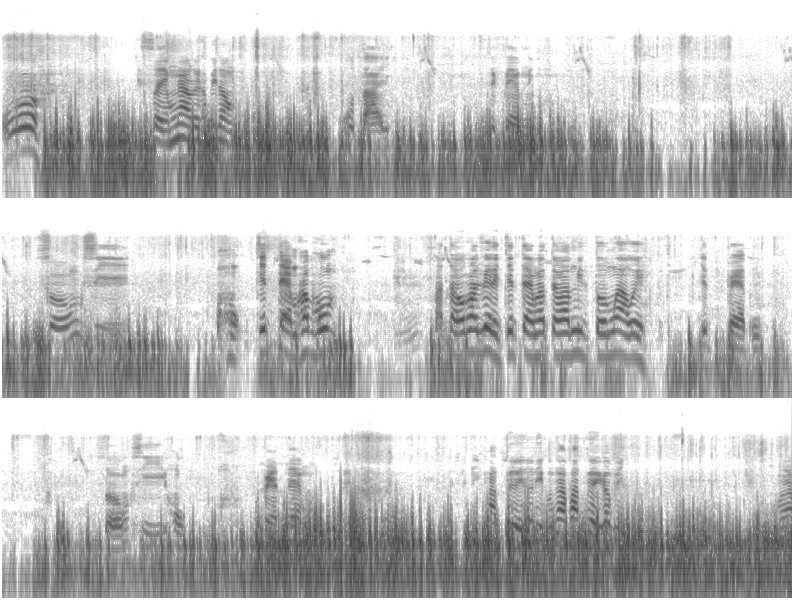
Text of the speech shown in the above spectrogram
โอ้ใส่งามเลยครับพี่น้องโอ้ตายเจ็กแต้มนี่สองสี่หกเจ็ดแต้มครับผมพัดเต่าพัดเวียดเจ็ดแต้มครับแต่ว่ามีตัวงามเว้ยเจ็ดแปดสองสี่หกแปดแต้มนี่พัดเตยแล้วนี่ผลงาพัดเตยครับนี่ ผลงา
